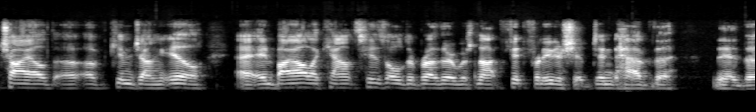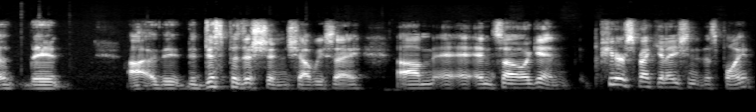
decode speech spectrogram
child of Kim Jong Il, uh, and by all accounts, his older brother was not fit for leadership. Didn't have the the the the uh, the, the disposition, shall we say? Um, and, and so again, pure speculation at this point.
